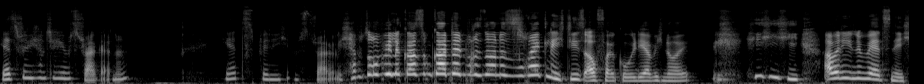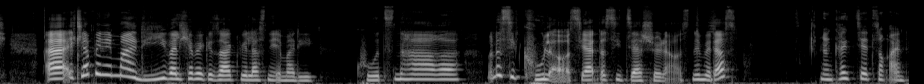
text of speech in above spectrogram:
Jetzt bin ich natürlich im Struggle, ne? Jetzt bin ich im Struggle. Ich habe so viele Custom-Content-Frisuren, das ist schrecklich. Die ist auch voll cool, die habe ich neu. Hihihi. Aber die nehmen wir jetzt nicht. Äh, ich glaube, wir nehmen mal die, weil ich habe ja gesagt, wir lassen hier immer die kurzen Haare. Und das sieht cool aus. Ja, das sieht sehr schön aus. Nehmen wir das. Dann kriegt sie jetzt noch ein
